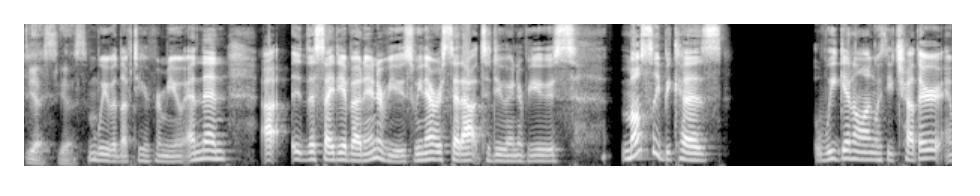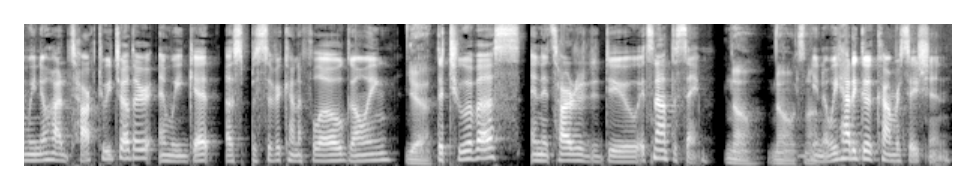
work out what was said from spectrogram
yes. Yes. We would love to hear from you. And then uh, this idea about interviews, we never set out to do interviews, mostly because we get along with each other and we know how to talk to each other and we get a specific kind of flow going, Yeah. the two of us, and it's harder to do. It's not the same. No. No. It's not. You know, we had a good conversation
